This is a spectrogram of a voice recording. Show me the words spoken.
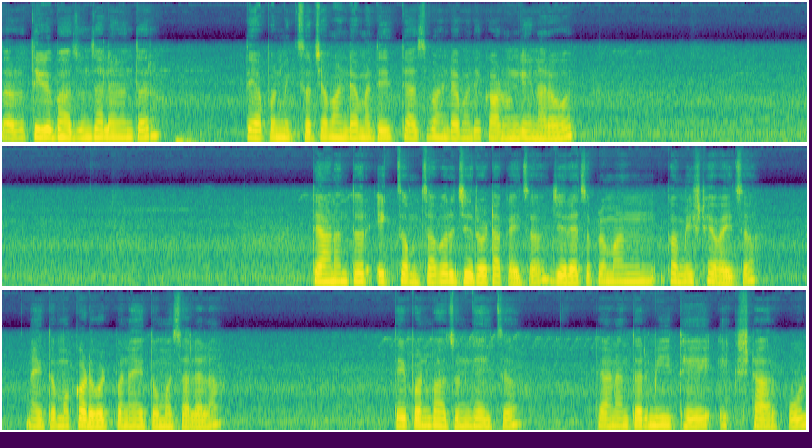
तर तीळ भाजून झाल्यानंतर ते आपण मिक्सरच्या भांड्यामध्ये त्याच भांड्यामध्ये काढून घेणार आहोत. त्यानंतर एक चमचाभर जिरं टाकायचं. जिऱ्याचं प्रमाण कमीच ठेवायचं. नाही तर मग कडवटपणा येतो मसाल्याला. ते पण भाजून घ्यायचं. त्यानंतर मी इथे एक स्टारपोल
